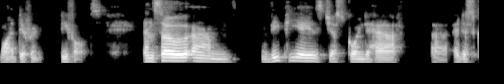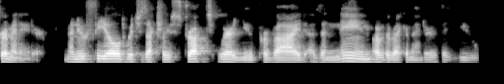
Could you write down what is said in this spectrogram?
want different defaults. And so um, VPA is just going to have uh, a discriminator. a new field, which is actually struct, where you provide the name of the recommender that you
